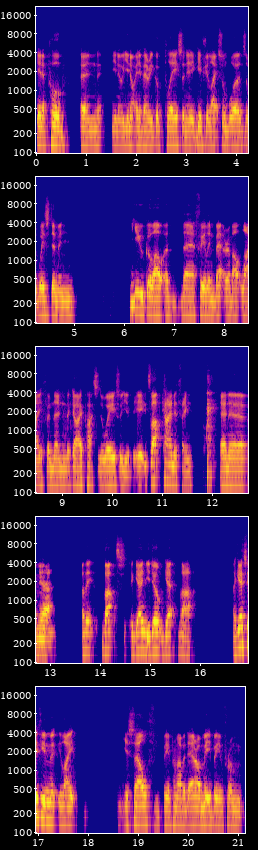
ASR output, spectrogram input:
in a pub and you know you're not in a very good place and it gives you like some words of wisdom and you go out of there feeling better about life and then the guy passes away. So you, it's that kind of thing. And um, yeah. I think that's again you don't get that. I guess if you like yourself being from Aberdare or me being from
